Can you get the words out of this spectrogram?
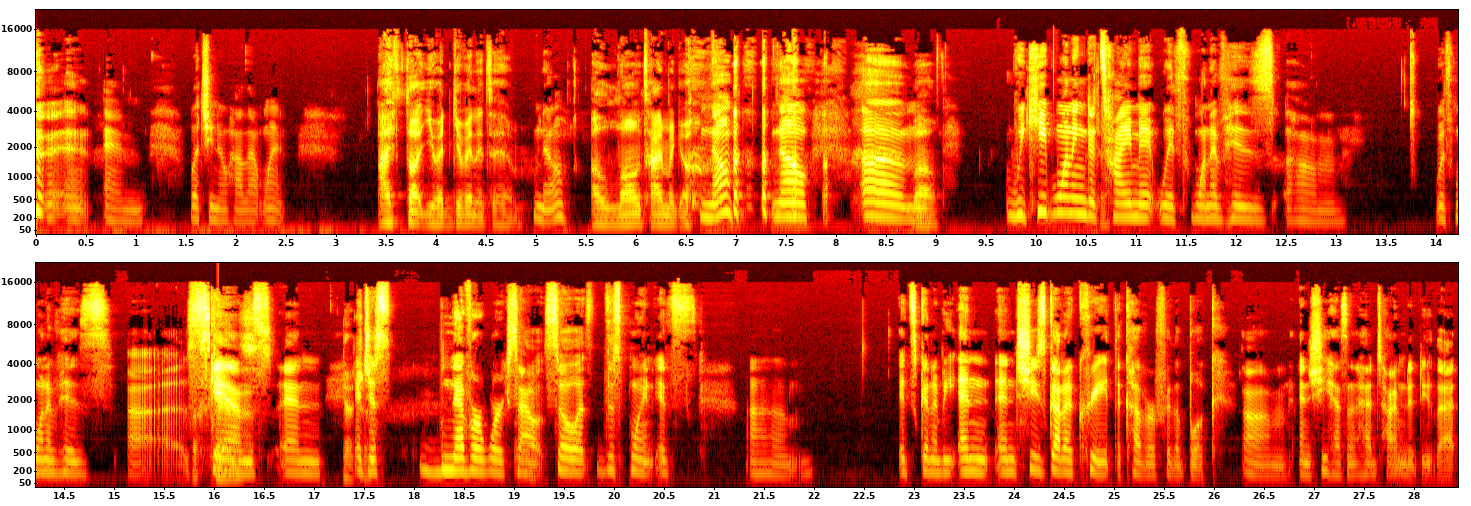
and, and let you know how that went. I thought you had given it to him. No. A long time ago. no no. Um well, we keep wanting to time it with one of his um with one of his uh scans, scans. and gotcha. it just never works out. So at this point it's um it's gonna be and and she's got to create the cover for the book um and she hasn't had time to do that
